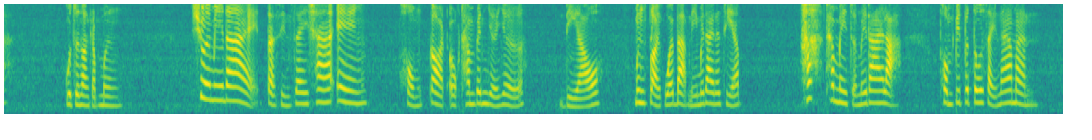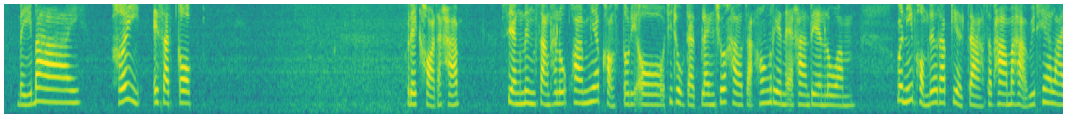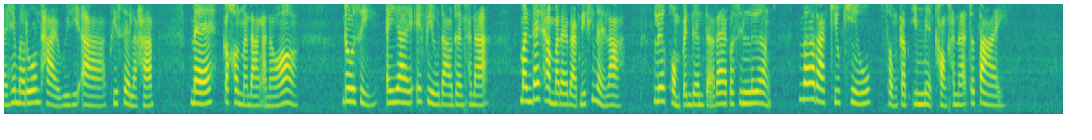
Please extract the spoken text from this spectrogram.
กูจะนอนกับมึง ช่วยไม่ได้ตัดสินใจช้าเอง ผมกอดอกทำเป็นเหยอๆเดี๋ยว มึงปล่อยกูไว้แบบนี้ไม่ได้นะเจี๊ยบ ฮะทำไมจะไม่ได้ล่ะ ผมปิดประตูใส่หน้ามันบายบาย เฮ้ย ไอสัตว์กบ เรคคอร์ดนะครับ เสียงหนึ่งสั่งทะลุความเงียบของสตูดิโอที่ถูกดัดแปลงชั่วคราวจากห้องเรียนในอาคารเรียนรวม วันนี้ผมได้รับเกียรติจากสภามหาวิทยาลัยให้มาร่วมถ่าย VTR พิเศษละครับ แม้ก็คนมาดังอะเนาะ ดูสิ ไอ้ใยไอ้ฟิลดาวเดินคณะ มันได้ทำอะไรแบบนี้ที่ไหนล่ะ เลือกผมเป็นเดือนแต่แรกก็สิ้นเรื่อง น่ารักคิ้วๆ สมกับอิมเมจของคณะจะตาย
